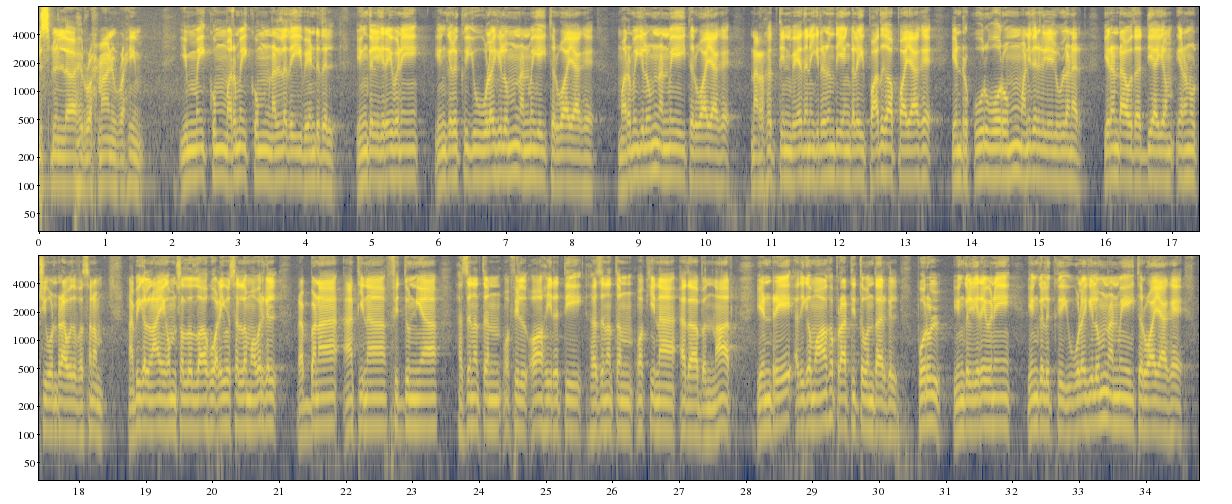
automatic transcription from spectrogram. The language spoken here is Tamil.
பிஸ்மில்லாஹி ரஹ்மான் ரஹீம் இம்மைக்கும் மறுமைக்கும் நல்லதை வேண்டுதல். எங்கள் இறைவனே எங்களுக்கு இவ்வுலகிலும் நன்மையை தருவாயாக. மறுமையிலும் நன்மையை தருவாயாக. நரகத்தின் வேதனையிலிருந்து எங்களை பாதுகாப்பாயாக என்று கூறுவோரும் மனிதர்களில் உள்ளனர். இரண்டாவது அத்தியாயம் இருநூற்றி ஒன்றாவது வசனம். நபிகள் நாயகம் சல்லல்லாஹூ அலைவசல்லம் அவர்கள் ரப்பனா ஆத்தினா ஃபித்துன்யா ஹசனத்தன் வஃபில் ஆஹிரத்தி ஹசனத்தன் வக்கினா அதாபன்னார் என்றே அதிகமாக பிரார்த்தித்து வந்தார்கள். பொருள் எங்கள் இறைவனே எங்களுக்கு இவ்வுலகிலும் நன்மையை தருவாயாக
